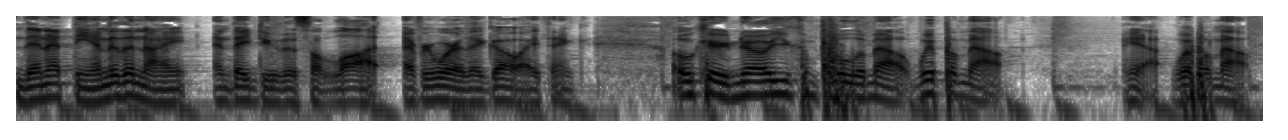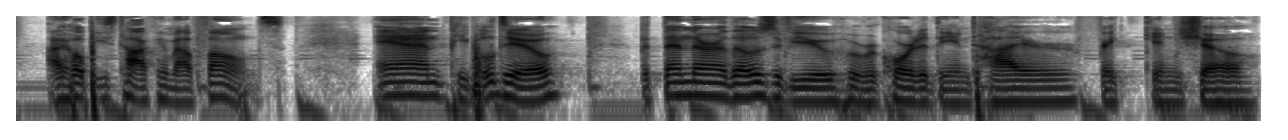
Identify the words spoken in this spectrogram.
And then at the end of the night, and they do this a lot everywhere they go, I think. Okay, now you can pull them out, whip them out. Yeah, whip them out. I hope he's talking about phones. And people do. But then there are those of you who recorded the entire freaking show.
